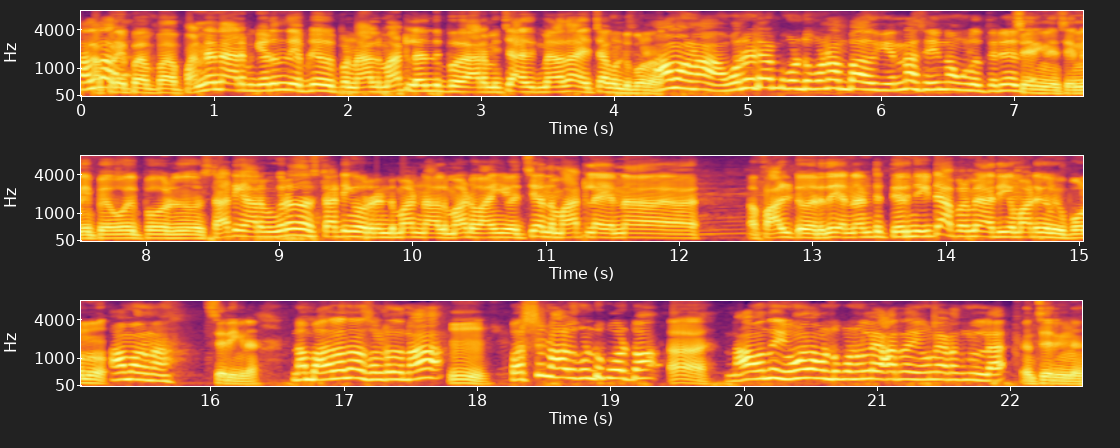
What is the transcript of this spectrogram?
நல்லா இப்போ இப்போ பண்ணன ஆரம்பிக்கிறது எப்படி இப்போ நாலு மாட்டுல இருந்து இப்போ ஆரம்பிச்சு அதுக்கு மேலே தான் எச்சா கொண்டு போகணும். ஆமாங்கண்ணா. ஒரே டைம் கொண்டு போனால் நம்ம அதுக்கு என்ன செய்யணும் உங்களுக்கு தெரியாது. சரிங்கண்ணா சரிங்க இப்போ ஒரு- இப்போ ஒரு ஸ்டார்டிங் ஆரம்பிக்கிறோம். ஸ்டார்டிங் ஒரு ரெண்டு மாடு நாலு மாடு வாங்கி வச்சு அந்த மாட்டில் என்ன ஃபால்ட் வருது என்னன்ட்டு தெரிஞ்சுக்கிட்டு அப்புறமே அதிக மாடுகளுக்கு போகணும். ஆமாங்கண்ணா. சரிங்கண்ணா. நம்ம அதில் தான் சொல்கிறதுனா ஃபர்ஸ்ட் நாலு கொண்டு போட்டோம். நான் வந்து இவங்க தான் கொண்டு போகணும்ல யாரும் இவங்களும் எனக்குன்னு இல்லை. சரிங்கண்ணா.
